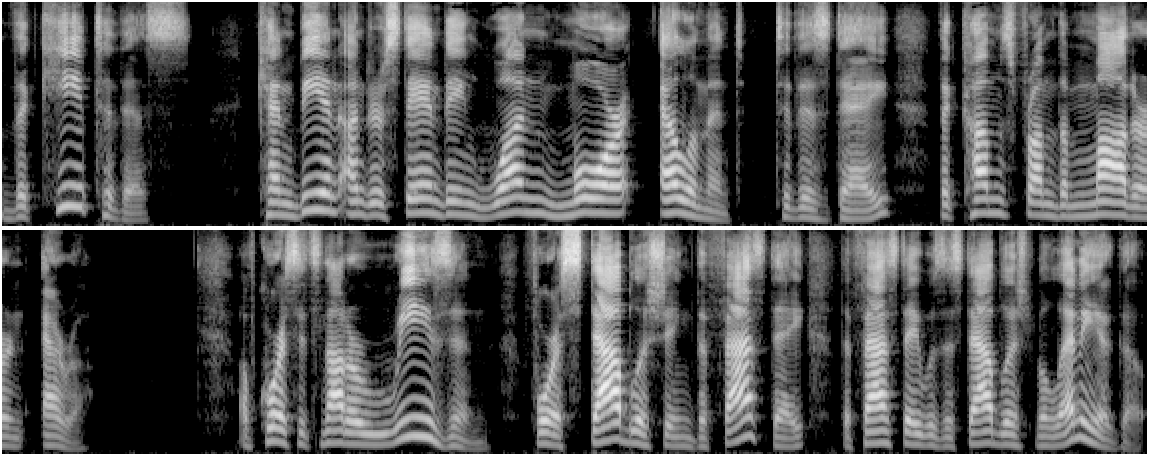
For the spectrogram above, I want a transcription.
the key to this can be in understanding one more element to this day that comes from the modern era. Of course, it's not a reason for establishing the fast day. The fast day was established millennia ago.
